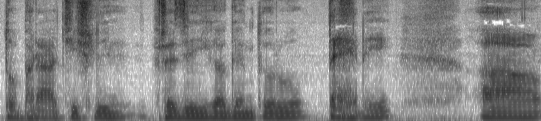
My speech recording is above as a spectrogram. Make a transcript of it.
top hráči šli přes jejich agenturu tehdy a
